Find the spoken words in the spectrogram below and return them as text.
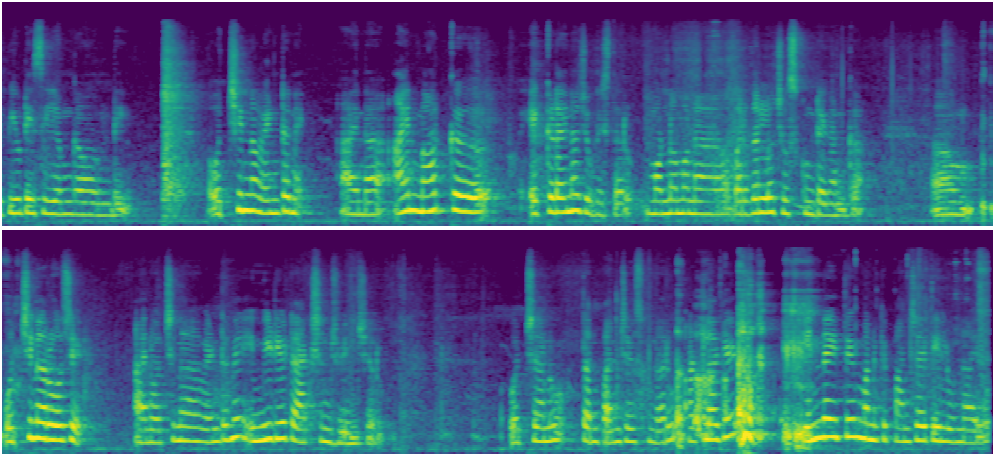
డిప్యూటీ సీఎంగా ఉండి వచ్చిన వెంటనే ఆయన ఆయన మార్క్ ఎక్కడైనా చూపిస్తారు. మొన్న మొన్న వరదల్లో చూసుకుంటే కనుక వచ్చిన రోజే ఆయన వచ్చిన వెంటనే ఇమ్మీడియట్ యాక్షన్ చూపించారు. వచ్చాను తను పని చేసుకున్నారు. అట్లాగే ఎన్నైతే మనకి పంచాయతీలు ఉన్నాయో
